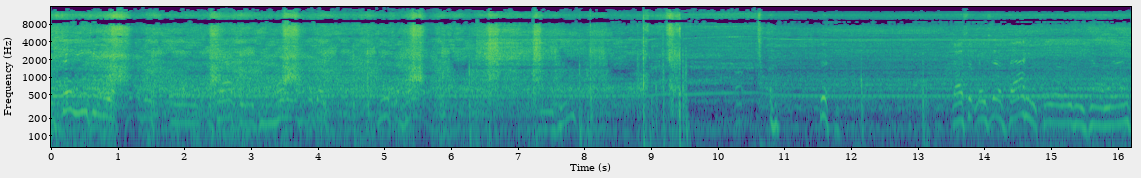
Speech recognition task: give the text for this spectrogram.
Instead of using the uh, attachment, you can hold it, how about they use the hose? That's what makes it a vacuum cleaner, ladies and gentlemen.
